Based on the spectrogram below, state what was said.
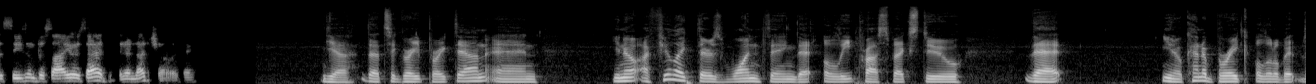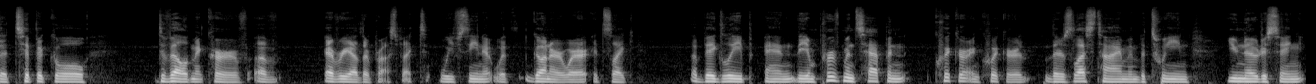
the season has had in a nutshell. I think. Yeah, that's a great breakdown. And you know, I feel like there's one thing that elite prospects do that you know kind of break a little bit the typical development curve of every other prospect. We've seen it with Gunnar, where it's like a big leap and the improvements happen quicker and quicker. There's less time in between you noticing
